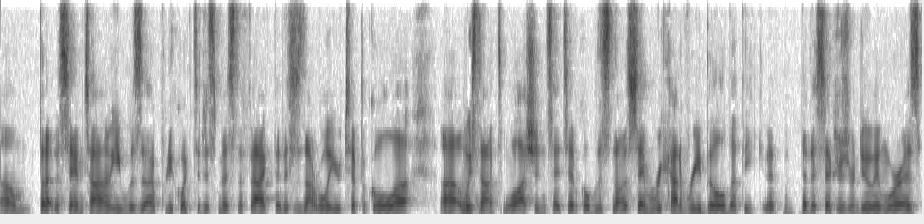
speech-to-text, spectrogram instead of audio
Um, but at the same time, he was uh, pretty quick to dismiss the fact that this is not really your typical, uh, uh, at least not, well, I shouldn't say typical, but this is not the same re- kind of rebuild that the that the Sixers are doing. Whereas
